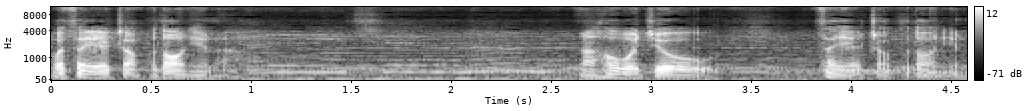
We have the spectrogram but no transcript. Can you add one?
我再也找不到你了，然后我就再也找不到你了。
